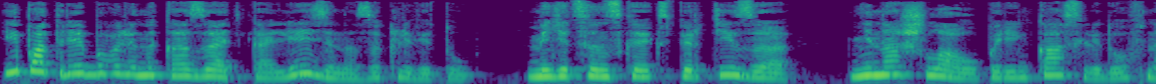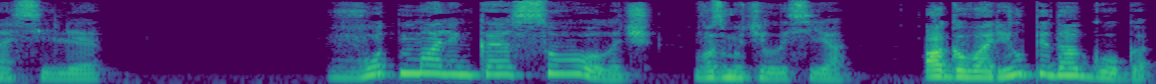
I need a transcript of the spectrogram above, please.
и потребовали наказать Колезина за клевету. Медицинская экспертиза не нашла у паренька следов насилия. «Вот маленькая сволочь!» — возмутилась я. «А говорил педагога».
